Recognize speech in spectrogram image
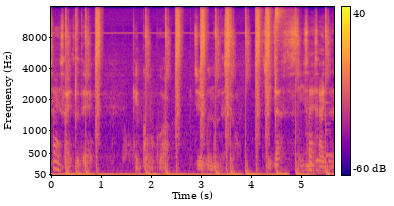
さいサイズで結構僕は十分なんですよ。小さいサイズ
